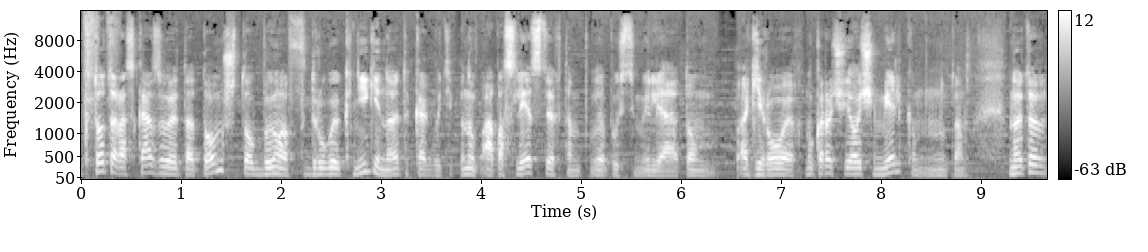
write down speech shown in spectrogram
кто-то рассказывает о том, что было в другой книге, но это как бы типа, ну, о последствиях там, допустим, или о том, о героях. Ну, короче, я очень мельком, ну там. Но это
